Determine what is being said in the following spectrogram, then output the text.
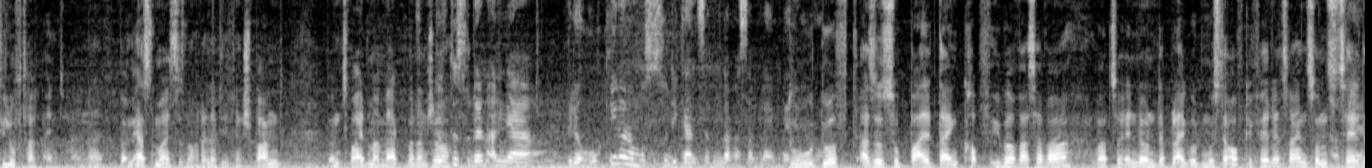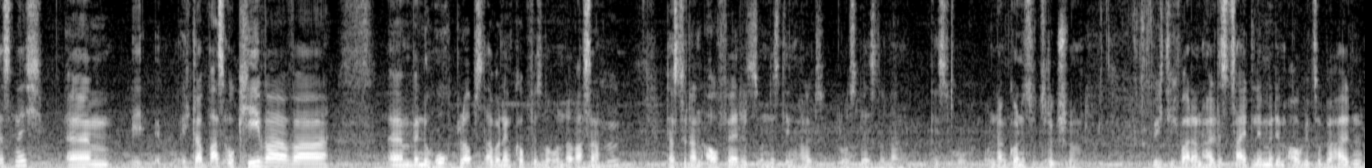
die Luft halt einteilen. Ne? Beim ersten Mal ist das noch relativ entspannt, beim zweiten Mal merkt man dann schon. Durftest du dann an der wieder hochgehen oder musstest du die ganze Zeit unter Wasser bleiben Du durft, also sobald dein Kopf über Wasser war, war zu Ende und der Bleigurt musste aufgefädelt sein, sonst Okay. zählt es nicht. Ähm, ich glaube, was okay war, war, ähm, wenn du hochploppst, aber dein Kopf ist noch unter Wasser, Mhm. dass du dann auffädelst und das Ding halt loslässt und dann gehst du hoch. Und dann konntest du zurückschwimmen. Wichtig war dann halt das Zeitlimit im Auge zu behalten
